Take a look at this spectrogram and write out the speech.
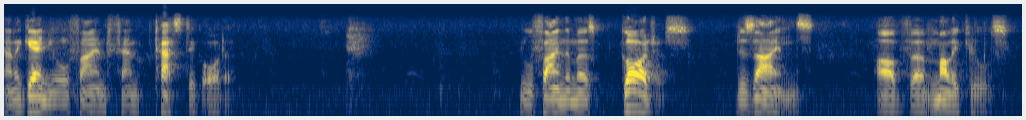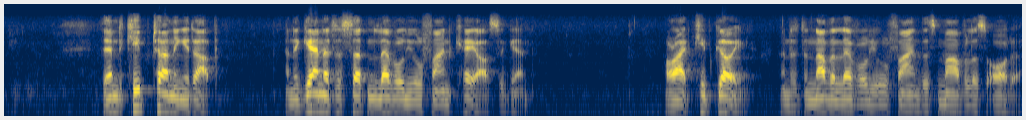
And again, you will find fantastic order. You will find the most gorgeous designs of uh, molecules. Then to keep turning it up. And again, at a certain level, you'll find chaos again. All right, keep going. And at another level, you'll find this marvelous order.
